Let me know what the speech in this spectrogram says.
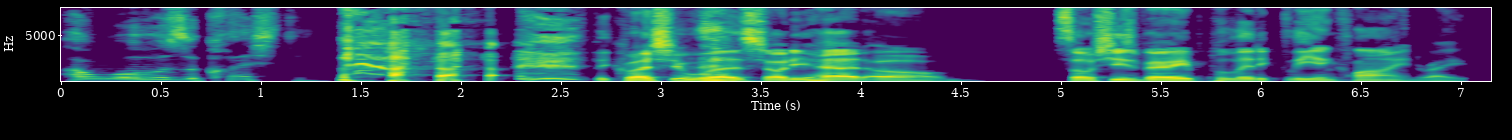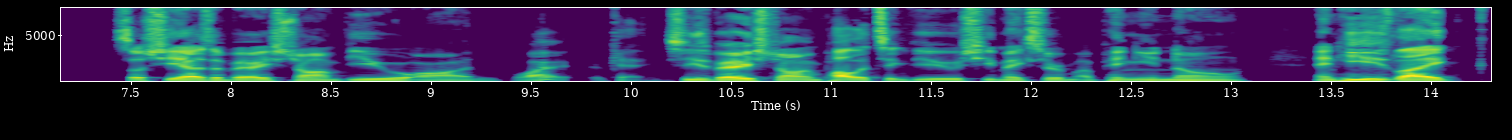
I, what was the question? the question was Shorty had um so she's very politically inclined, right? So she has a very strong view on what? Okay. She's very strong politic view. She makes her opinion known. And he's like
